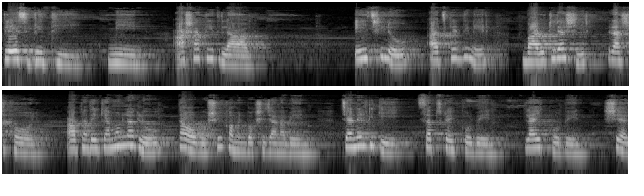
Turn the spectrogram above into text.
ক্লেশ বৃদ্ধি, মিন, আশাতীত লাভ। এই ছিল আজকের দিনের বারোটি রাশির রাশিফল। আপনাদের কেমন লাগল তা অবশ্যই কমেন্ট বক্সে জানাবেন। চ্যানেলটিকে সাবস্ক্রাইব করবেন লাইক করবেন শেয়ার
